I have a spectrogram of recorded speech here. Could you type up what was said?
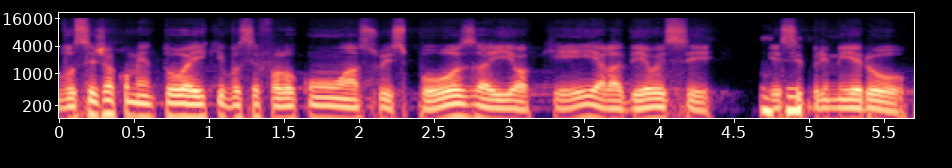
Você já comentou aí que você falou com a sua esposa e ok, ela deu esse, esse uhum. primeiro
